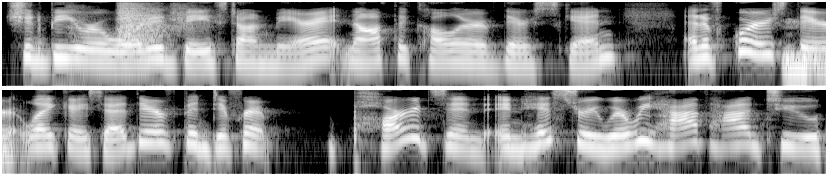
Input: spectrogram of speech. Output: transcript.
should be rewarded based on merit, not the color of their skin. And of course, mm-hmm. there, like I said, there have been different parts in, in history where we have had to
